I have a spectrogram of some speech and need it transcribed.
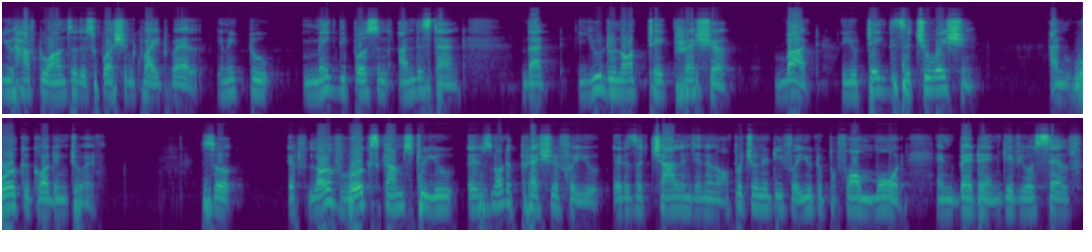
you have to answer this question quite well. You need to make the person understand that you do not take pressure, but you take the situation and work according to it. So if a lot of works comes to you, it is not a pressure for you. It is a challenge and an opportunity for you to perform more and better and give yourself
